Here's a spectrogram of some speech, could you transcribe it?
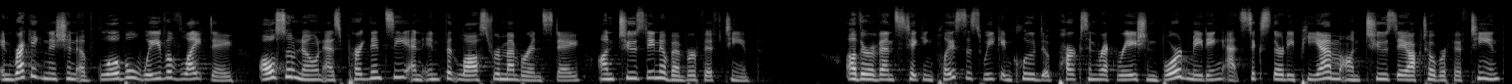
in recognition of Global Wave of Light Day also known as Pregnancy and Infant Loss Remembrance Day, on Tuesday, November 15th. Other events taking place this week include a Parks and Recreation Board meeting at 6:30 p.m. on Tuesday, October 15th,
